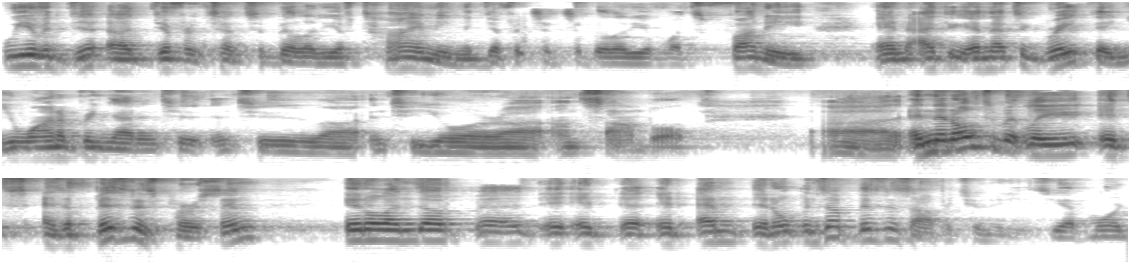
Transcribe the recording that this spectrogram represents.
we have a, di- a different sensibility of timing a different sensibility of what's funny and i think and that's a great thing. You want to bring that into into uh, into your uh, ensemble. Uh, and then ultimately it's as a business person it'll end up uh, it, it, it, it opens up business opportunities. You have more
